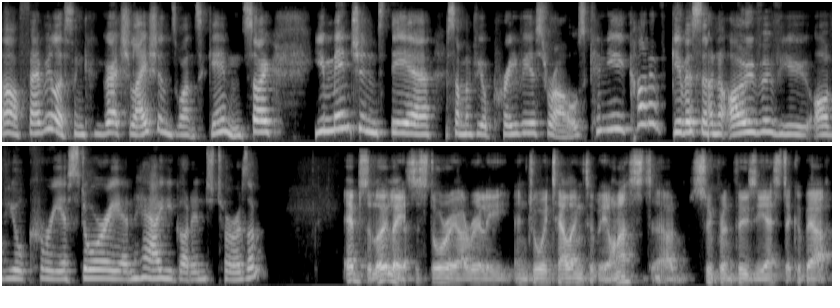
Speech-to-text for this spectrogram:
Oh, fabulous. And congratulations once again. So, you mentioned there some of your previous roles. Can you kind of give us an overview of your career story and how you got into tourism? Absolutely. It's a story I really enjoy telling, to be honest. I'm super enthusiastic about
